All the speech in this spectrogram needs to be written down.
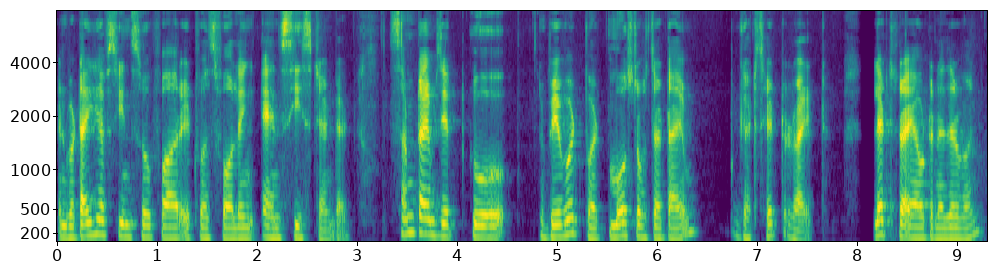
And what I have seen so far it was following ANSI standard. Sometimes it go wavered but most of the time gets it right. Let's try out another one.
